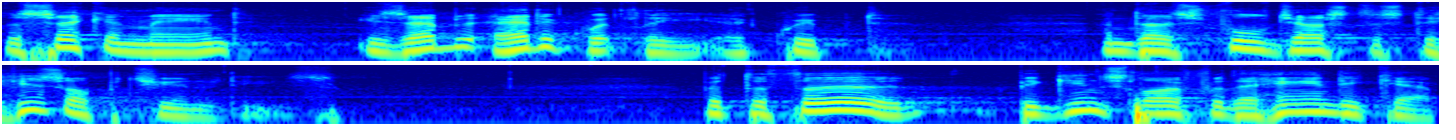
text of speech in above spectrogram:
The second man is ab- adequately equipped and does full justice to his opportunities. But the third begins life with a handicap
